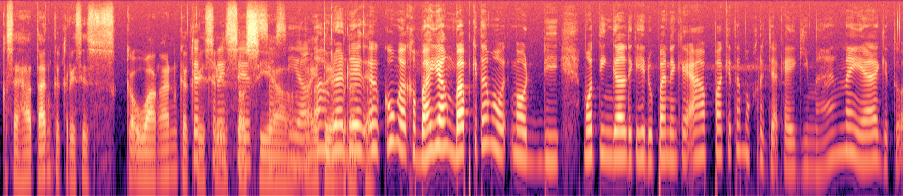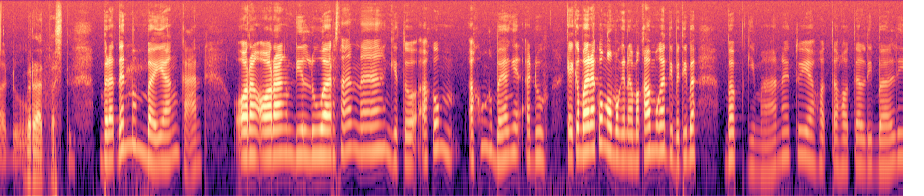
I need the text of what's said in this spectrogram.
kesehatan ke krisis keuangan ke ke krisis, sosial. Nah, ah, itu udah yang deh, berat. tuh. eh, aku nggak kebayang bab kita mau mau di mau tinggal di kehidupan yang kayak apa, kita mau kerja kayak gimana ya gitu. Aduh. Berat pasti. Berat dan membayangkan orang-orang di luar sana gitu. Aku aku ngebayangin aduh kayak kemarin aku ngomongin sama kamu kan tiba-tiba bab gimana itu ya hotel-hotel di Bali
